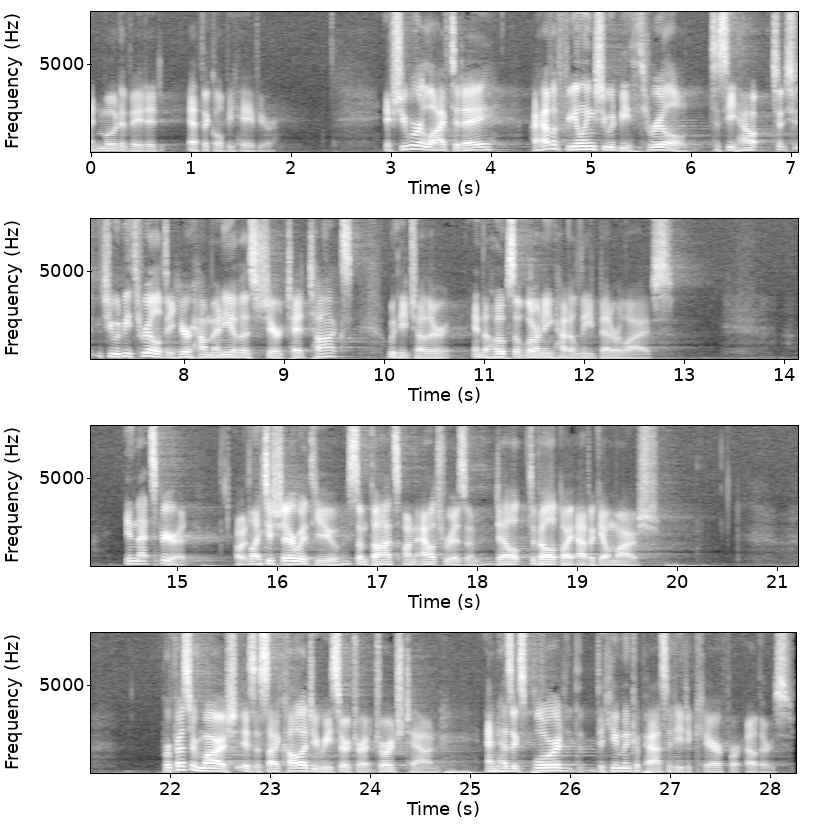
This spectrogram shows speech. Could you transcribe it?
and motivated ethical behavior. If she were alive today, I have a feeling she would be thrilled to see how to, she would be thrilled to hear how many of us share TED Talks with each other in the hopes of learning how to lead better lives. In that spirit, I would like to share with you some thoughts on altruism developed by Abigail Marsh. Professor Marsh is a psychology researcher at Georgetown and has explored the human capacity to care for others.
